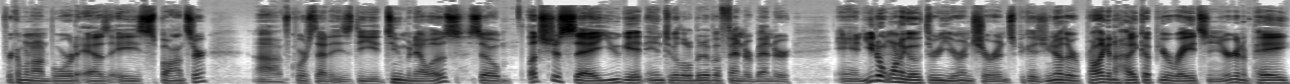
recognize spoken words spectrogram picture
for coming on board as a sponsor. Uh, of course, that is the two Manellos. So let's just say you get into a little bit of a fender bender and you don't want to go through your insurance because you know they're probably going to hike up your rates and you're going to pay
